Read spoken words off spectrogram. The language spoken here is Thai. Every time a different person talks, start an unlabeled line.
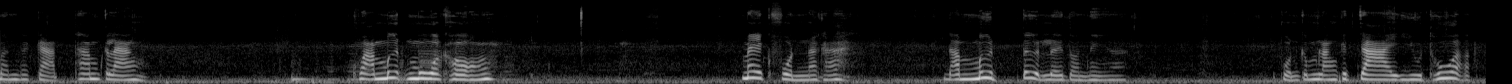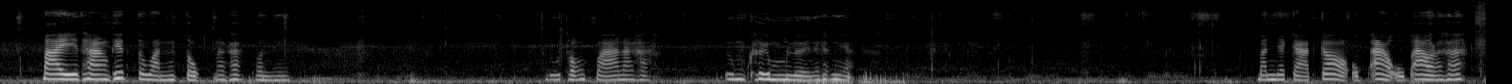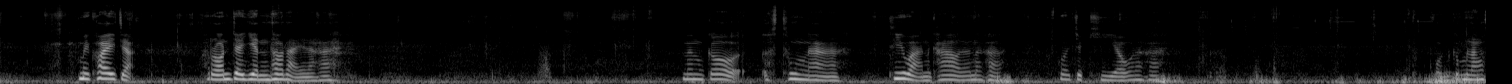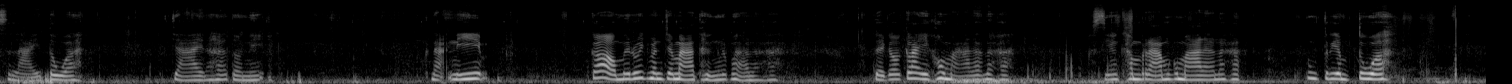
บรรยากาศท่ามกลาง ความมืดมัวของเมฆฝนนะคะดำมืดตืดเลยตอนนี้นะฝนกำลังกระจายอยู่ทั่วไปทางทิศตะวันตกนะคะตอนนี้ ดูท้องฟ้านะคะ อึมครึมเลยนะคะเนี่ย บรรยากาศก็อบอ้าวอบอ้าวนะคะ ไม่ค่อยจะร้อนจะเย็นเท่าไหร่นะคะ นั่นก็ทุ่งนาที่หวานข้าวแล้วนะคะ ก็จะเขียวนะคะ ฝนกำลังสลายตัวจายนะคะตอนนี้ ขณะนี้ก็ไม่รู้มันจะมาถึงหรือเปล่านะคะ แต่ก็ใกล้เข้ามาแล้วนะคะ เสียงคำรามก็มาแล้วนะคะ ต้องเตรียมตัว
